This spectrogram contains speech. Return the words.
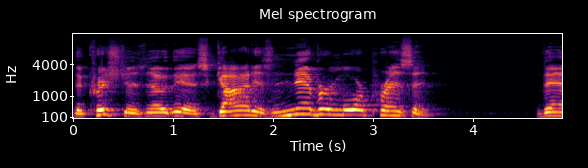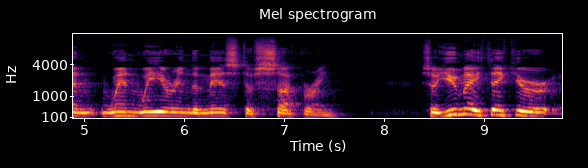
The Christians know this God is never more present than when we are in the midst of suffering. So you may think you're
